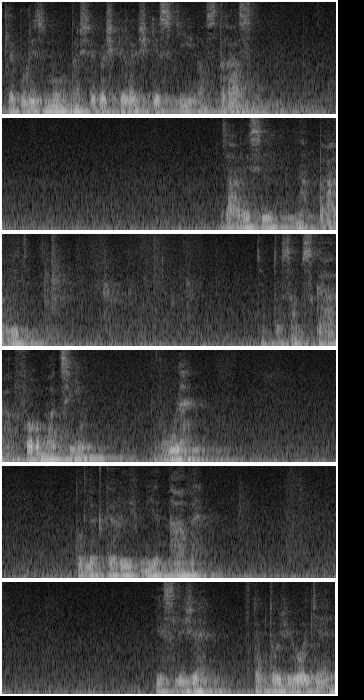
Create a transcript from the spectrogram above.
Dle buddhismu naše veškeré štěstí a strast závisí na právě těmto samskára formacím vůle, podle kterých my jednáme. Jestliže v tomto životě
